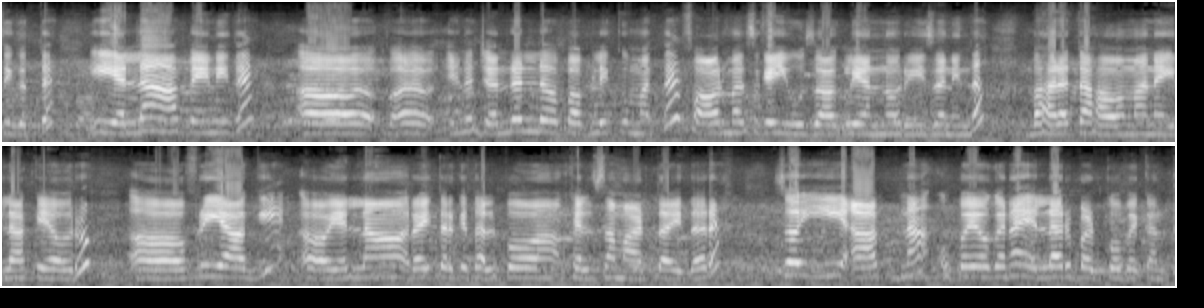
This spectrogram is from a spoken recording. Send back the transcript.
ಸಿಗುತ್ತೆ. ಈ ಎಲ್ಲ ಆ್ಯಪ್ ಏನಿದೆ ಏನು ಜನರಲ್ ಪಬ್ಲಿಕ್ ಮತ್ತು ಫಾರ್ಮರ್ಸ್ಗೆ ಯೂಸ್ ಆಗಲಿ ಅನ್ನೋ ರೀಸನಿಂದ ಭಾರತ ಹವಾಮಾನ ಇಲಾಖೆಯವರು ಫ್ರೀಯಾಗಿ ಎಲ್ಲ ರೈತರಿಗೆ ತಲುಪೋ ಕೆಲಸ ಮಾಡ್ತಾ ಇದ್ದಾರೆ. ಸೊ ಈ ಆ್ಯಪ್ನ ಉಪಯೋಗನ ಎಲ್ಲರೂ ಪಡ್ಕೋಬೇಕಂತ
